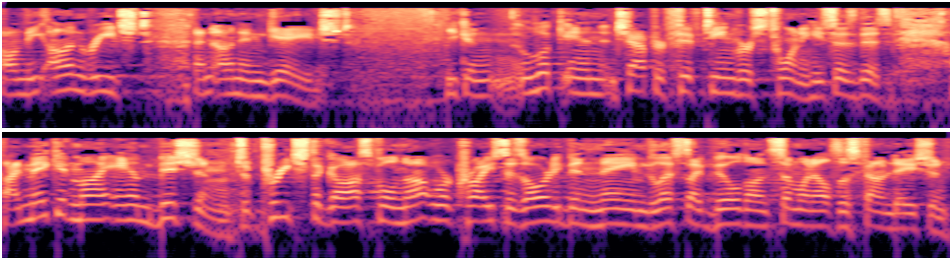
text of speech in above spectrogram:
on the unreached and unengaged. You can look in chapter 15 verse 20. He says this, I make it my ambition to preach the gospel not where Christ has already been named, lest I build on someone else's foundation.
